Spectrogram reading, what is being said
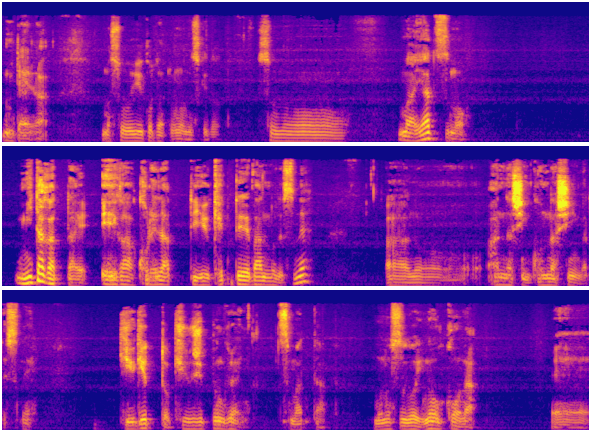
みたいな、まあそういうことだと思うんですけど、その、まあ、やつの、見たかった映画これだっていう決定版のですね、あの、あんなシーン、こんなシーンがですね、ギュギュッと90分ぐらいに詰まった、ものすごい濃厚な、え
